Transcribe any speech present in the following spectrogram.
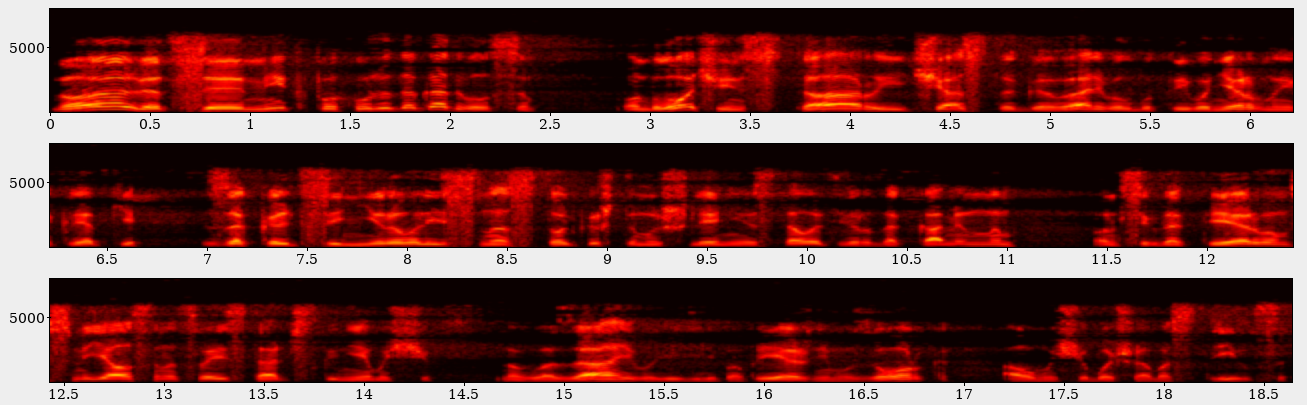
Но Эльвет Семик, похоже, догадывался. Он был очень старый и часто говаривал, будто его нервные клетки закальцинировались настолько, что мышление стало твердокаменным. Он всегда первым смеялся над своей старческой немощью, но глаза его видели по-прежнему зорко, а ум еще больше обострился,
